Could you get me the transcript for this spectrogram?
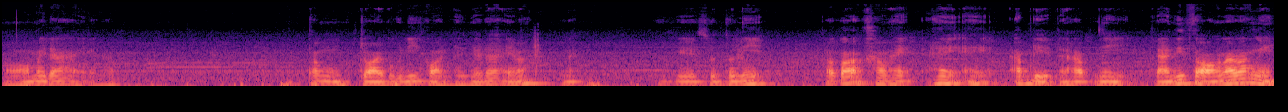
อ๋อไม่ได้นะครับ ต้องจอยพวกนี้ก่อนถึงจะได้มั้งนะโอเคส่วนตัวนี้เขาก็เข้าให้ให้ให้อัปเดตนะครับ นี่ด่านที่สองแล้วบ้างนี่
